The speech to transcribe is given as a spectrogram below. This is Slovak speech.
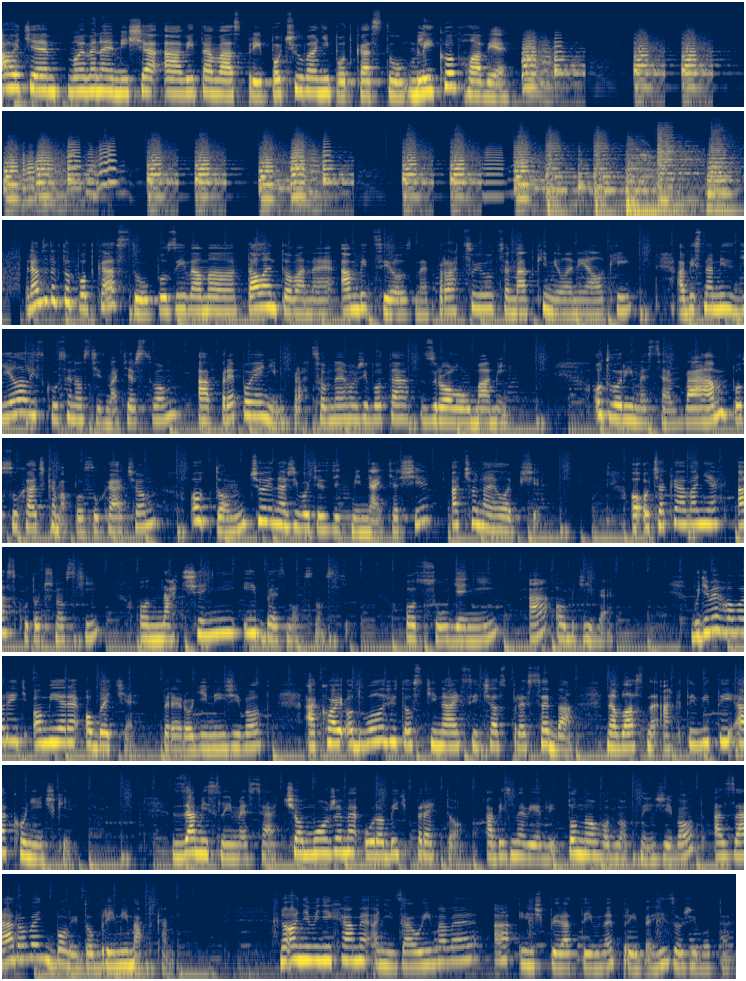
Ahojte, moje meno je Miša a vítam vás pri počúvaní podcastu Mlíko v hlavie. V rámci tohto podcastu pozývam talentované, ambiciózne, pracujúce matky mileniálky, aby s nami zdieľali skúsenosti s materstvom a prepojením pracovného života s rolou mamy. Otvoríme sa vám, poslucháčkam a poslucháčom, o tom, čo je na živote s deťmi najťažšie a čo najlepšie. O očakávaniach a skutočnosti, o nadšení i bezmocnosti, o súdení a obdive. Budeme hovoriť o miere obete pre rodinný život, ako aj o dôležitosti nájsť si čas pre seba na vlastné aktivity a koníčky – Zamyslíme sa, čo môžeme urobiť preto, aby sme viedli plnohodnotný život a zároveň boli dobrými matkami. No a nevynecháme ani zaujímavé a inšpiratívne príbehy zo života.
